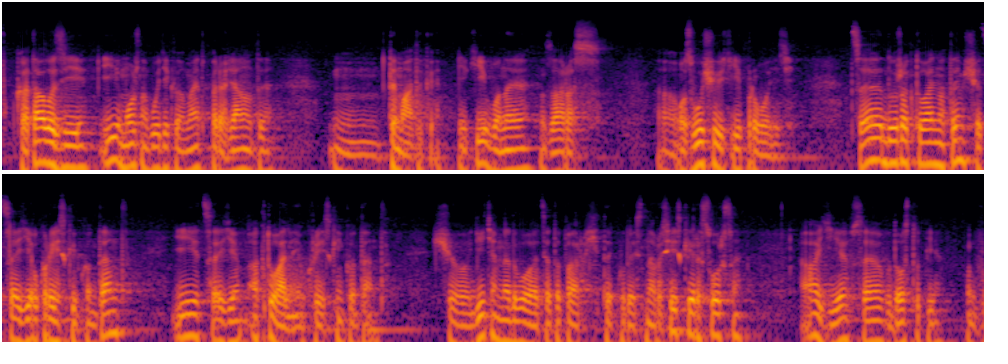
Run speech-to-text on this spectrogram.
в каталозі, і можна в будь-який момент переглянути тематики, які вони зараз озвучують і проводять. Це дуже актуально тим, що це є український контент, і це є актуальний український контент. Що дітям не доводиться тепер йти кудись на російські ресурси, а є все в доступі в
